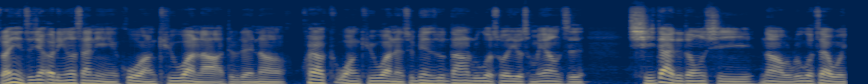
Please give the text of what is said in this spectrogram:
转眼之间，二零二三年也过完 Q1 啦，对不对？那快要过完 Q1 了，随便说，大家如果说有什么样子。期待的东西，那如果在我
